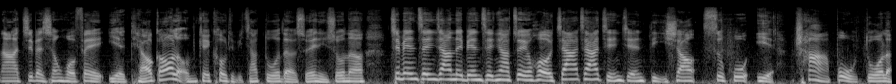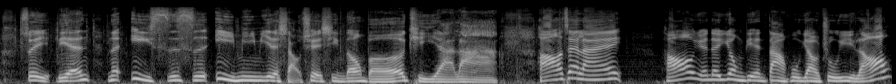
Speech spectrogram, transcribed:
那基本生活费也调高了，我们可以扣的比较多的，所以你说呢？这边增加，那边增加，最后加加减减抵消，似乎也差不多了。所以连那一丝丝、一咪咪的小确幸都没起呀啦。好，再来，桃园的用电大户要注意了哦。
